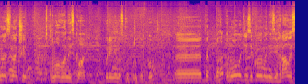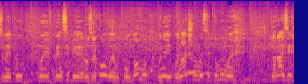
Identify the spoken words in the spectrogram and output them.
У нас інакший оновлений склад порівняно з Суперкубком. Е, так багато молоді, з якою ми не зігралися, на яку ми в принципі розраховуємо по одному, вони і по інакшому мислять. Тому ми наразі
